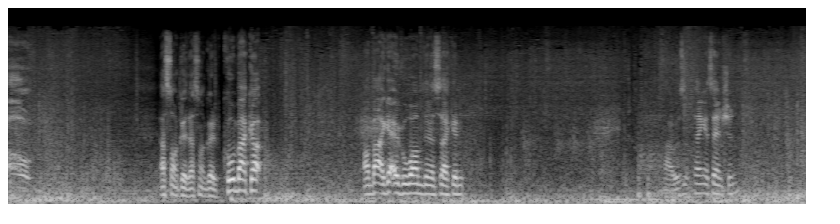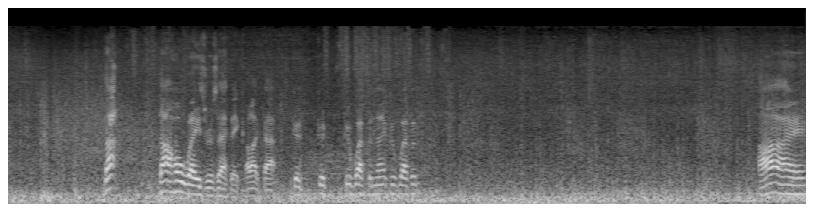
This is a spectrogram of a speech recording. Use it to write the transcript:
oh. That's not good, that's not good. Call him back up. I'm about to get overwhelmed in a second. I wasn't paying attention. That that whole laser is epic. I like that. Good, good, good weapon there. Good weapon. Hi.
